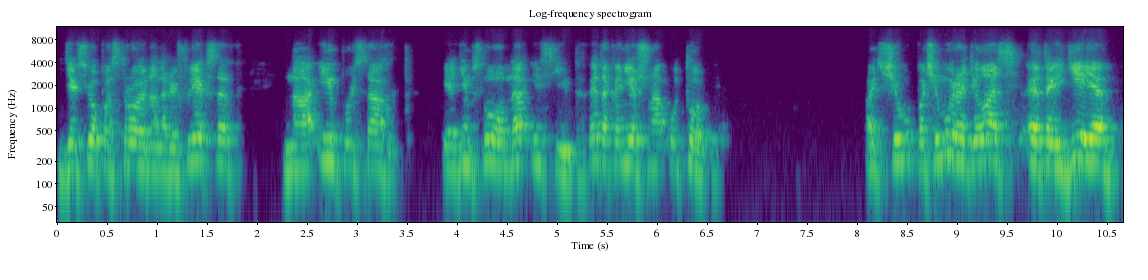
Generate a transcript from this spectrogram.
где все построено на рефлексах, на импульсах и, одним словом, на инстинктах. Это, конечно, утопия. Почему, почему родилась эта идея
